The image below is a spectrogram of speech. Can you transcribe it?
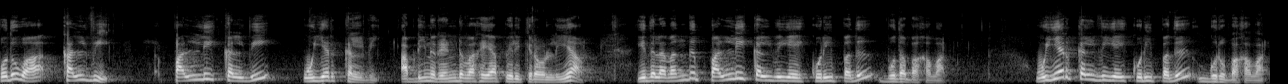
பொதுவாக கல்வி பள்ளி கல்வி உயர்கல்வி அப்படின்னு ரெண்டு வகையாக பிரிக்கிறோம் இல்லையா? இதில் வந்து பள்ளி கல்வியை குறிப்பது புத பகவான். உயர்கல்வியை குறிப்பது குரு பகவான்.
